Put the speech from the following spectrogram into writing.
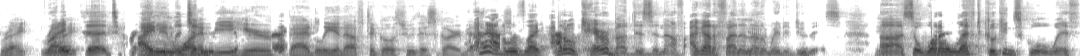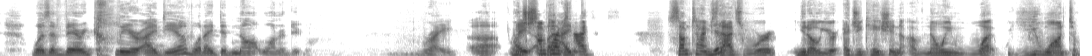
right, right? To, to, I didn't want to be of here respect. badly enough to go through this garbage. I was like, I don't care about this enough. I got to find another way to do this. Yeah. Uh, so what I left cooking school with was a very clear idea of what I did not want to do. Right. Uh, right? But sometimes I- that, sometimes Yeah. that's worth you know your education of knowing what you want to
